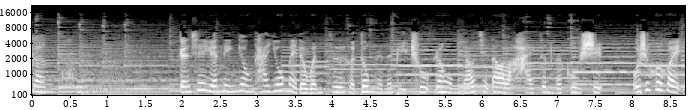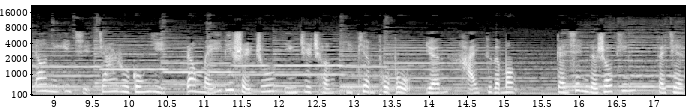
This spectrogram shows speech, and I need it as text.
干枯？感谢园林用他优美的文字和动人的笔触，让我们了解到了孩子们的故事。我是慧慧，邀您一起加入公益，让每一滴水珠凝聚成一片瀑布，圆孩子的梦。感谢你的收听，再见。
